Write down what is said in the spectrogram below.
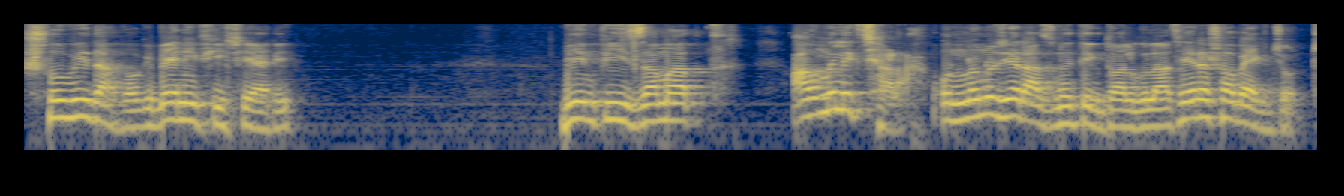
সুবিধাভোগ beneficiary BNP Jamaat, Awami League ছাড়া অন্যান্য যে রাজনৈতিক দলগুলো আছে, এরা সব একজোট।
